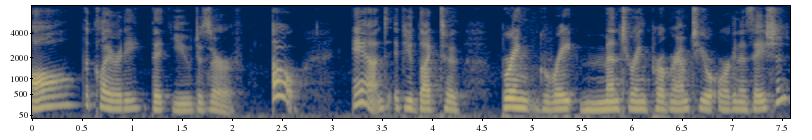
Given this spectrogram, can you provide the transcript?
all the clarity that you deserve. Oh, and if you'd like to bring great mentoring program to your organization,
